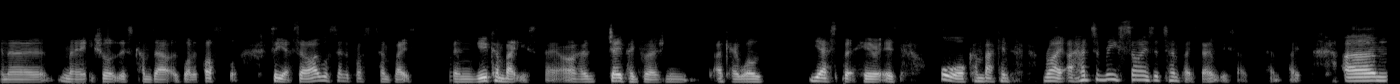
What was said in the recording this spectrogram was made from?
going to make sure that this comes out as well as possible. So yeah, so I will send across the templates and you come back, you say, oh, JPEG version. Okay, well, yes, but here it is. or come back and right i had to resize the templates don't resize the templates um,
